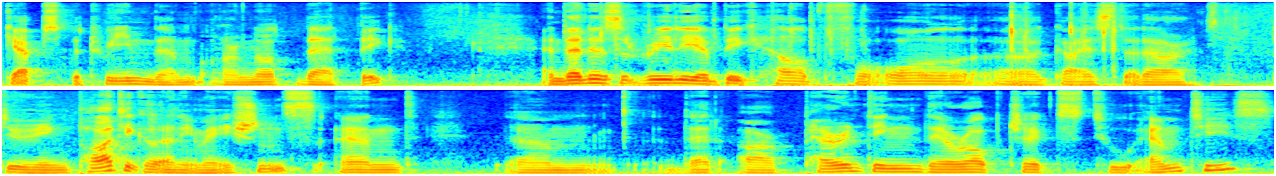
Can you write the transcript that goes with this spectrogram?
gaps between them are not that big. And that is really a big help for all uh, guys that are doing particle animations and um, that are parenting their objects to empties.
